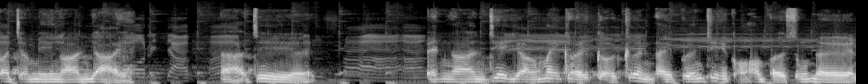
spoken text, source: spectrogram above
ก็จะมีงานใหญ่ที่เป็นงานที่ยังไม่เคยเกิดขึ้นในพื้นที่ของอำเภอสุงเนิน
